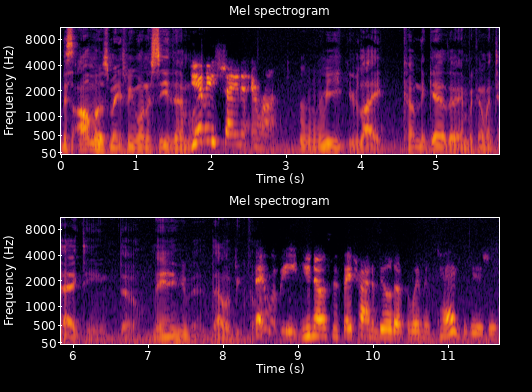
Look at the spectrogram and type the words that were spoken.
This almost makes me want to see them Give me Shayna and Ron. re like come together and become a tag team. Though, man, you, that would be fun. They would be, you know, since they're trying to build up the women's tag division,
